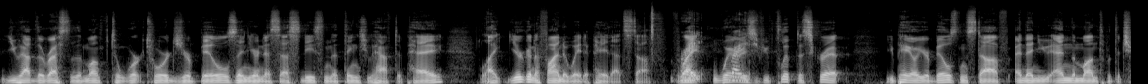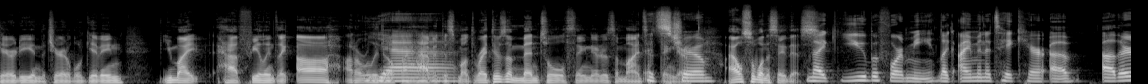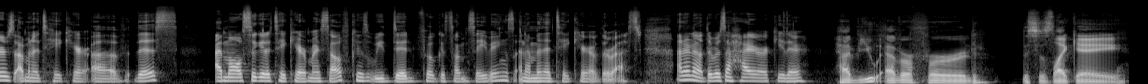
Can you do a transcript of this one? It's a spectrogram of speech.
you have the rest of the month to work towards your bills and your necessities and the things you have to pay, like you're going to find a way to pay that stuff, right? Right, Whereas right. if you flip the script, you pay all your bills and stuff, and then you end the month with the charity and the charitable giving, you might have feelings like, ah, I don't really know if I have it this month, right? There's a mental thing there, there's a mindset It's thing there. true. I also want to say this. like you before me. Like I'm going to take care of others. I'm going to take care of this. I'm also going to take care of myself because we did focus on savings and I'm going to take care of the rest. I don't know. There was a hierarchy there. Have you ever heard this is like a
